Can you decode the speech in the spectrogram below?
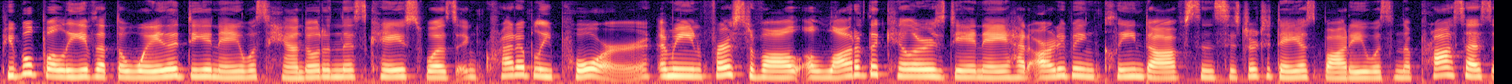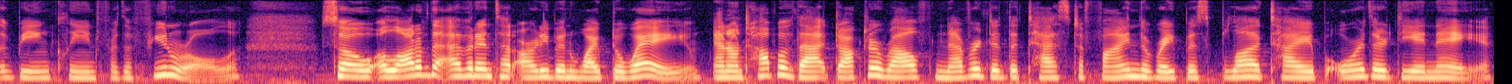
people believe that the way the DNA was handled in this case was incredibly poor. I mean, first of all, a lot of the killer's DNA had already been cleaned off since Sister Tadea's body was in the process of being cleaned for the funeral. So a lot of the evidence had already been wiped away. And on top of that, Dr. Ralph never did the test to find the rapist's blood type or their DNA.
